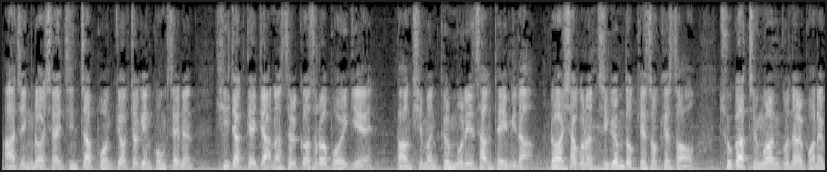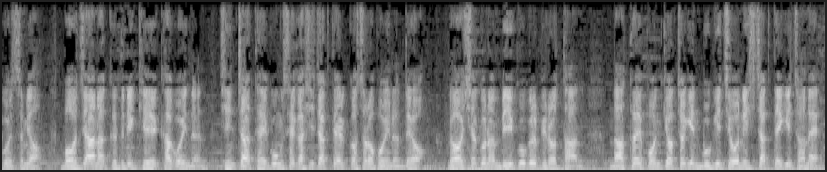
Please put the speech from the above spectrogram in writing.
아직 러시아의 진짜 본격적인 공세는 시작되지 않았을 것으로 보이기에 방심은 금물인 상태입니다. 러시아군은 지금도 계속해서 추가 증원군을 보내고 있으며 머지않아 그들이 계획하고 있는 진짜 대공세가 시작될 것으로 보이는데요. 러시아군은 미국을 비롯한 나토의 본격적인 무기 지원이 시작되기 전에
